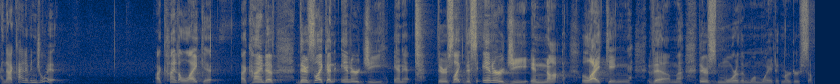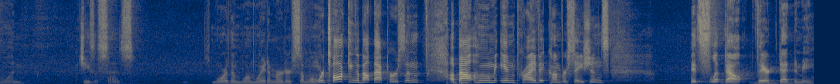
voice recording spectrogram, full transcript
And I kind of enjoy it. I kind of like it. I kind of, there's like an energy in it. There's like this energy in not liking them. There's more than one way to murder someone, Jesus says. There's more than one way to murder someone. We're talking about that person about whom in private conversations it slipped out. They're dead to me.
